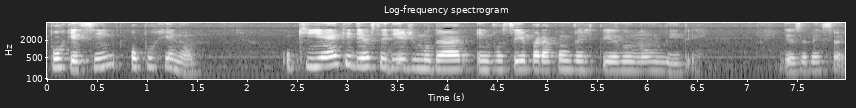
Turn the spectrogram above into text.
Por que sim ou por que não? O que é que Deus teria de mudar em você para convertê-lo num líder? Deus abençoe.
